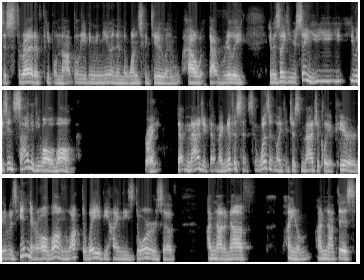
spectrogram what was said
this thread of people not believing in you, and then the ones who do, and how that really. It was like you were saying, you, you, you it was inside of you all along. Right. right? That magic, that magnificence. It wasn't like it just magically appeared. It was in there all along, locked away behind these doors of I'm not enough, you know i'm not this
